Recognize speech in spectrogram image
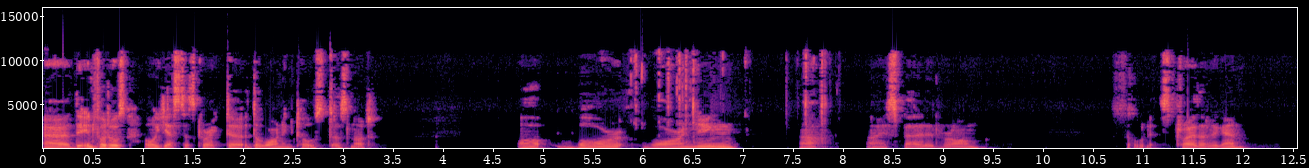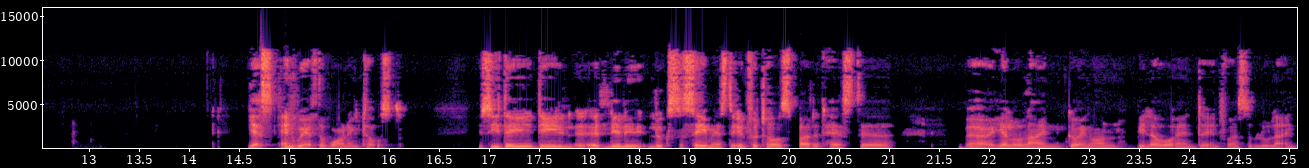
uh, the info toast. Oh yes that's correct. The, the warning toast does not war warning. Ah, I spelled it wrong. So let's try that again. Yes, and we have the warning toast. You see, they, they it really looks the same as the info toast, but it has the uh, yellow line going on below and the info has the blue line.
